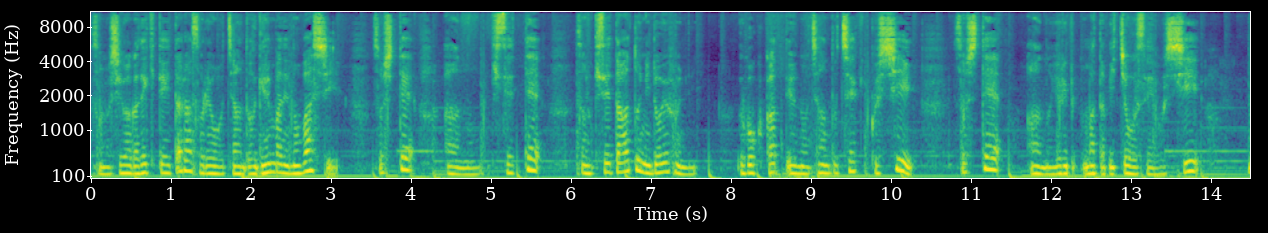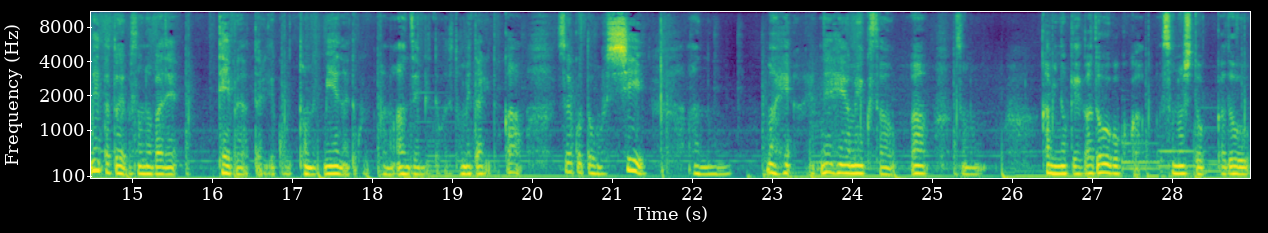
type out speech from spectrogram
そのシワができていたらそれをちゃんと現場で伸ばしそしてあの着せてその着せた後にどういうふうに動くかっていうのをちゃんとチェックしそしてあのよりまた微調整をし、ね、例えばその場でテープだったりでこう止め見えないとこあの安全ビとかで止めたりとかそういうことをしあの、まあへね、ヘアメイクさんはその髪の毛がどう動くかその人がどう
